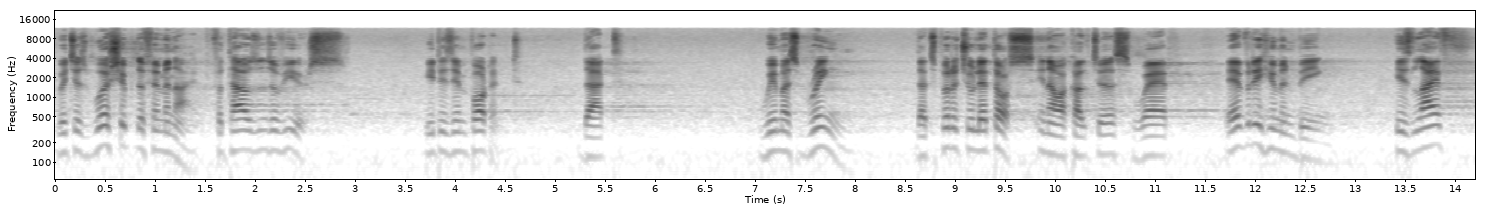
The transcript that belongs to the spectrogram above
which has worshipped the feminine for thousands of years. It is important that we must bring that spiritual ethos in our cultures where every human being, his life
